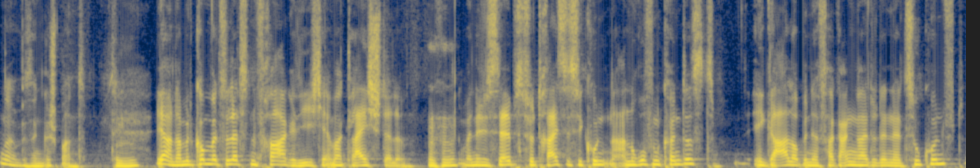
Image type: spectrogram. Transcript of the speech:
Na, ein bisschen gespannt. Mhm. Ja, und damit kommen wir zur letzten Frage, die ich dir immer gleich stelle. Mhm. Wenn du dich selbst für 30 Sekunden anrufen könntest, egal ob in der Vergangenheit oder in der Zukunft,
